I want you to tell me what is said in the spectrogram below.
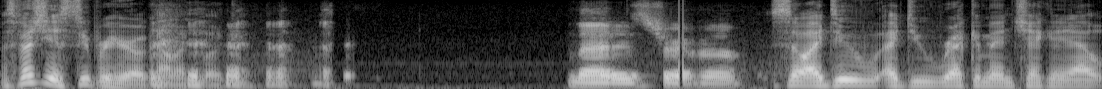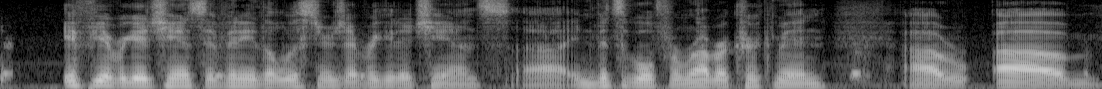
especially a superhero comic book. That is true. Huh? So I do I do recommend checking it out if you ever get a chance. If any of the listeners ever get a chance, uh, Invincible from Robert Kirkman. Uh, um,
